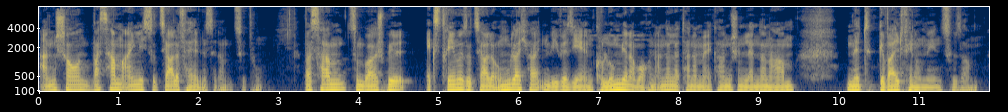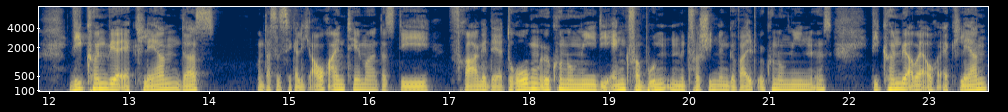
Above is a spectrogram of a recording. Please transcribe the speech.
anschauen, was haben eigentlich soziale Verhältnisse damit zu tun? Was haben zum Beispiel extreme soziale Ungleichheiten, wie wir sie in Kolumbien, aber auch in anderen lateinamerikanischen Ländern haben, mit Gewaltphänomenen zusammen? Wie können wir erklären, dass, und das ist sicherlich auch ein Thema, dass die Frage der Drogenökonomie, die eng verbunden mit verschiedenen Gewaltökonomien ist. Wie können wir aber auch erklären,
